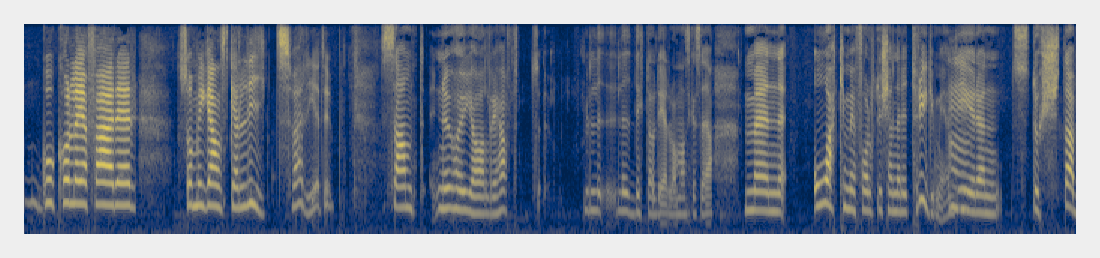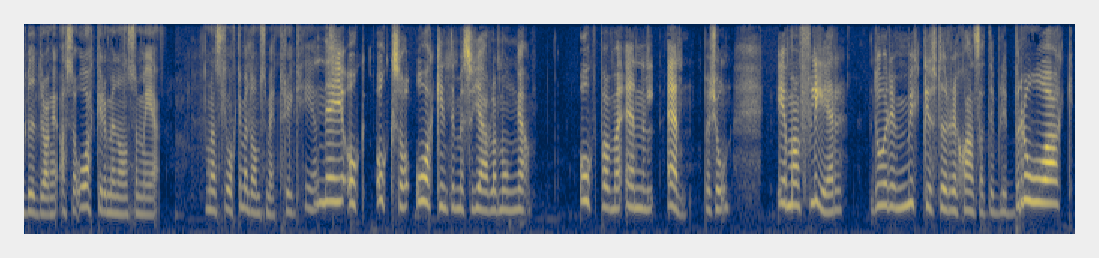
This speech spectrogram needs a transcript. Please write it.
gå och kolla i affärer. Som är ganska likt Sverige typ. Samt, nu har ju jag aldrig haft li- lidit av det eller vad man ska säga. Men åk med folk du känner dig trygg med. Mm. Det är ju den största bidragen. Alltså åker du med någon som är man ska åka med dem som är trygghet. Nej och också åk inte med så jävla många. Åk bara med en, en person. Är man fler då är det mycket större chans att det blir bråk.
